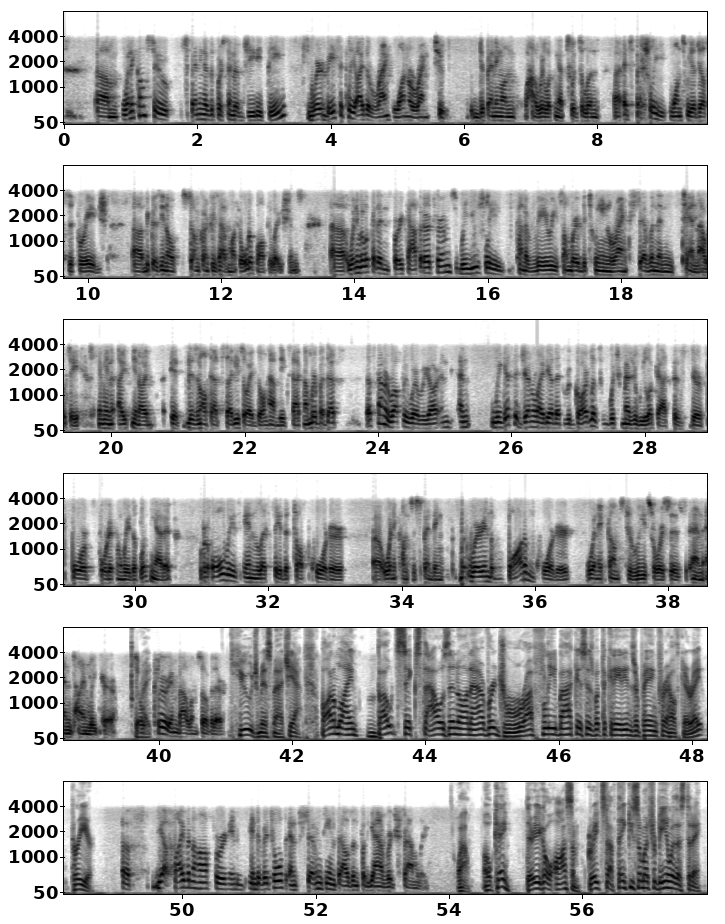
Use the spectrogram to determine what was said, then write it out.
Um, when it comes to spending as a percent of GDP, we're basically either rank one or rank two depending on how we're looking at Switzerland, uh, especially once we adjust it for age, uh, because you know some countries have much older populations. Uh, when we look at it in per capita terms, we usually kind of vary somewhere between rank seven and ten. I would say. I mean, I you know it, not that study, so I don't have the exact number, but that's that's kind of roughly where we are, and and we get the general idea that regardless of which measure we look at, because there are four four different ways of looking at it, we're always in let's say the top quarter uh, when it comes to spending, but we're in the bottom quarter when it comes to resources and, and timely care. So right. clear imbalance over there. Huge mismatch, yeah. Bottom line, about six thousand on average, roughly. Bacchus is what the Canadians are paying for healthcare, right, per year. Uh, yeah, five and a half for individuals and seventeen thousand for the average family. Wow. Okay, there you go. Awesome, great stuff. Thank you so much for being with us today.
